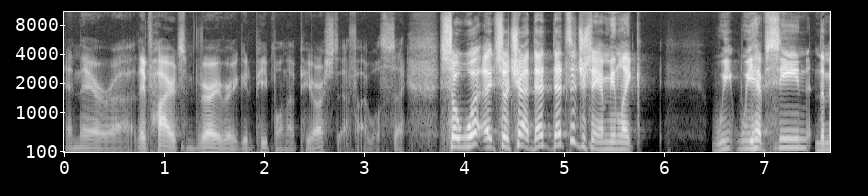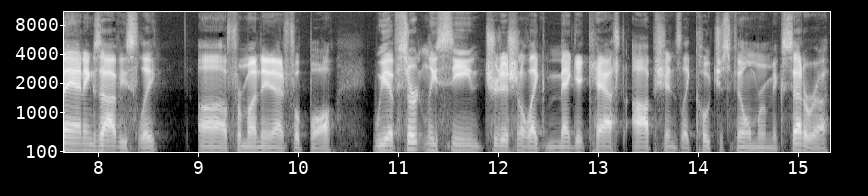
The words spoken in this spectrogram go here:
and they're uh, they've hired some very very good people on that PR staff. I will say. So what? So Chad, that that's interesting. I mean, like we we have seen the Mannings obviously uh, for Monday Night Football. We have certainly seen traditional like mega cast options like coaches Film Room, etc.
